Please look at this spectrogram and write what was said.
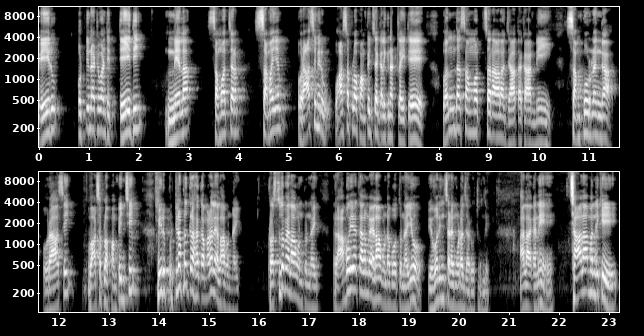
పేరు పుట్టినటువంటి తేదీ నెల సంవత్సరం సమయం వ్రాసి మీరు వాట్సాప్లో పంపించగలిగినట్లయితే వంద సంవత్సరాల జాతకాన్ని సంపూర్ణంగా వ్రాసి వాట్సాప్లో పంపించి మీరు పుట్టినప్పుడు గ్రహ గమనాలు ఎలా ఉన్నాయి? ప్రస్తుతం ఎలా ఉంటున్నాయి? రాబోయే కాలంలో ఎలా ఉండబోతున్నాయో వివరించడం కూడా జరుగుతుంది. అలాగనే చాలామందికి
